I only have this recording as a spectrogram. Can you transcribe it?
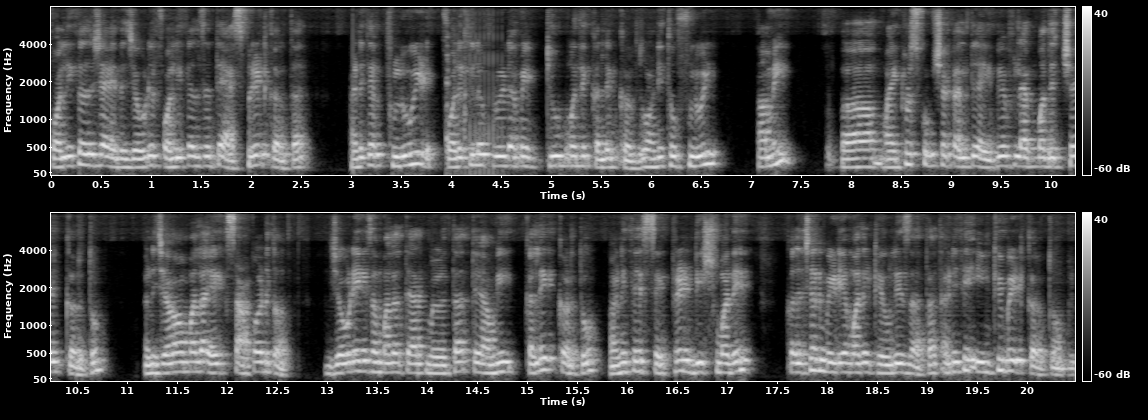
फॉलिकल्स जे आहेत जेवढे फॉलिकल्स आहेत ते ऍस्पिरेट करतात. आणि ते फ्लुईड फॉलिक्युलर फ्लुईड आम्ही ट्यूबमध्ये कलेक्ट करतो. आणि तो फ्लुईड आम्ही मायक्रोस्कोपच्या खाली आयबीएफ लॅबमध्ये चेक करतो. आणि जेव्हा आम्हाला एक सापडतं जेवढे एक आम्हाला त्यात मिळतात ते आम्ही कलेक्ट करतो. आणि ते सेपरेट डिशमध्ये कल्चर मीडियामध्ये ठेवले जातात आणि ते इन्क्युबेट करतो आम्ही.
